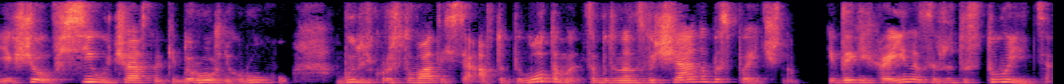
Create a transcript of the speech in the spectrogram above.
Якщо всі учасники дорожнього руху будуть користуватися автопілотами, це буде надзвичайно безпечно. І в деяких країнах це вже тестується.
